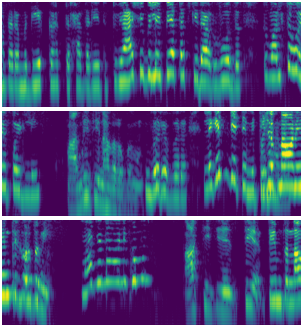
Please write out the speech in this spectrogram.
हजारामध्ये एकाहत्तर हजार येते. तुम्ही असे बिले पितात की दारू रोजच. तुम्हाला सवय पडली. आधी तीन हजार रुपये मग. बरं बरं. लगेच देते मी तीन तुझ्याच हजार. नावाने एंट्री करतो मी. माझ्या नावाने कमून आज ती ती- ती टीमचं नाव?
